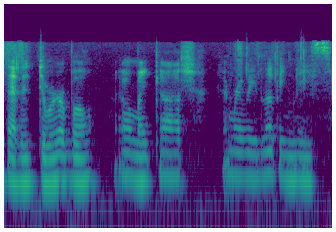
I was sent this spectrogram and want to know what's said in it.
Isn't that adorable? Oh my gosh, I'm really loving these.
